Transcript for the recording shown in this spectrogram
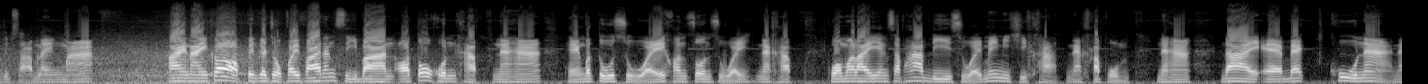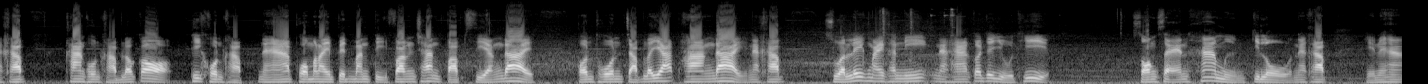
163 แรงม้า ภายในก็เป็นกระจกไฟฟ้าทั้ง 4 บาน ออโต้คนขับนะฮะแผงประตูสวยคอนโซลสวยนะครับพวงมาลัยยังสภาพดีสวยไม่มีฉีกขาดนะครับผมนะฮะได้แอร์แบ็กคู่หน้านะครับข้างคนขับแล้วก็ ที่คนขับนะฮะพวงมาลัยเป็นมัลติฟังก์ชันปรับเสียงได้คอนโทรลจับระยะทางได้นะครับ ส่วนเลขไมค์คันนี้นะฮะก็จะอยู่ที่ 250,000กิโลนะครับเห็นไหมฮะ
